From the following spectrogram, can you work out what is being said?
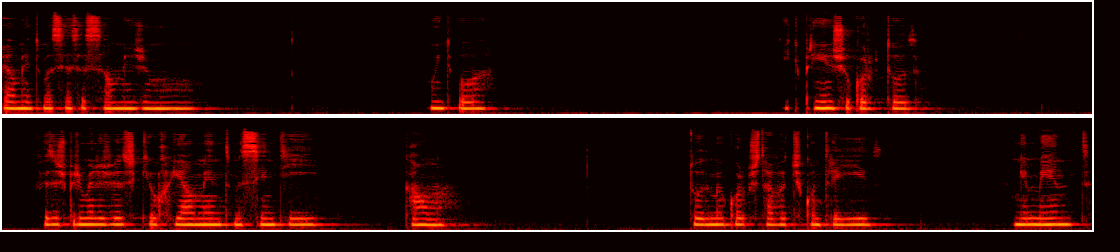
realmente uma sensação mesmo muito boa e que preenche o corpo todo. Foi as primeiras vezes que eu realmente me senti calma. Todo o meu corpo estava descontraído, a minha mente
